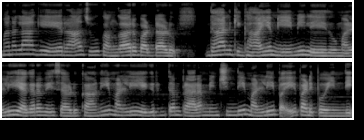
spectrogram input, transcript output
మనలాగే రాజు కంగారు పడ్డాడు. దానికి గాయం ఏమీ లేదు. మళ్ళీ ఎగరవేశాడు. కానీ మళ్ళీ ఎగిరటం ప్రారంభించింది. మళ్ళీ పై పడిపోయింది.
